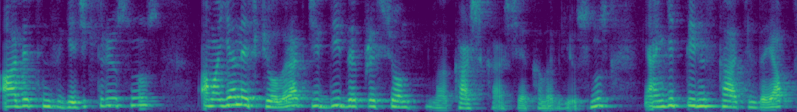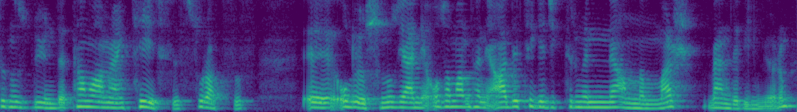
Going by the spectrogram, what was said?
adetinizi geciktiriyorsunuz. Ama yan etki olarak ciddi depresyonla karşı karşıya kalabiliyorsunuz. Yani gittiğiniz tatilde, yaptığınız düğünde tamamen keyifsiz, suratsız e, oluyorsunuz. Yani o zaman hani adeti geciktirmenin ne anlamı var ben de bilmiyorum.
